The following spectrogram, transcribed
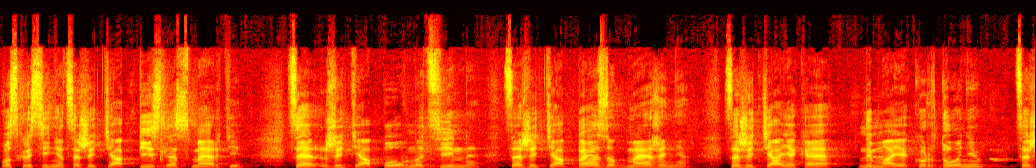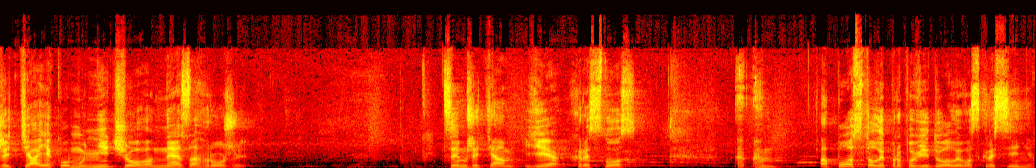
Воскресіння це життя після смерті, це життя повноцінне, це життя без обмеження, це життя, яке не має кордонів, це життя, якому нічого не загрожує. Цим життям є Христос. Апостоли проповідували Воскресіння.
